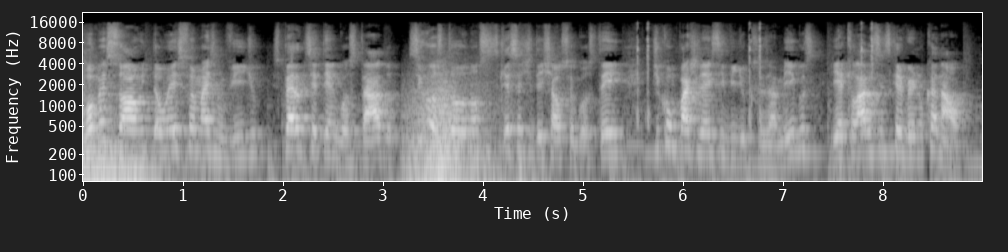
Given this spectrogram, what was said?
Bom pessoal, então esse foi mais um vídeo, espero que você tenha gostado. Se gostou, não se esqueça de deixar o seu gostei, de compartilhar esse vídeo com seus amigos e é claro se inscrever no canal.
